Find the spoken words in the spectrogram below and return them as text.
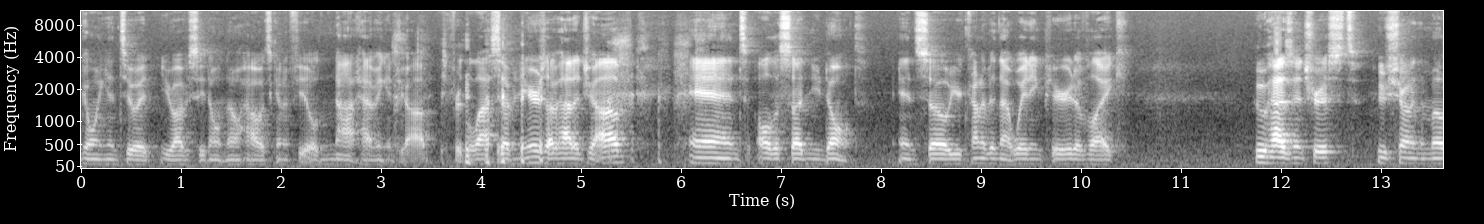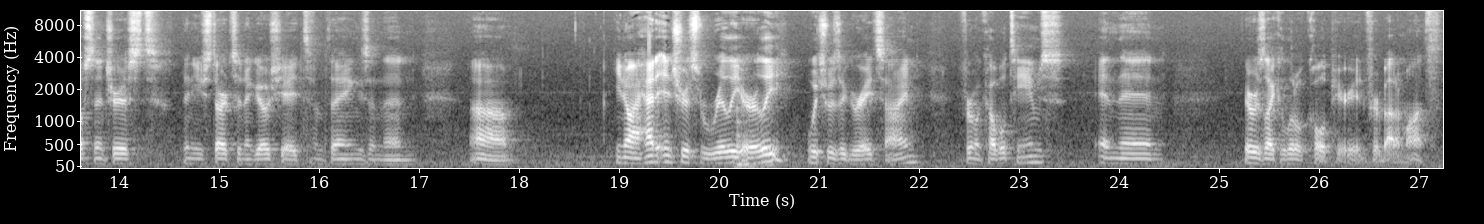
going into it, you obviously don't know how it's going to feel not having a job. For the last seven years, I've had a job, and all of a sudden you don't. And so you're kind of in that waiting period of like, who has interest, who's showing the most interest. Then you start to negotiate some things, and then, um, you know, I had interest really early, which was a great sign from a couple teams, and then there was like a little cold period for about a month,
